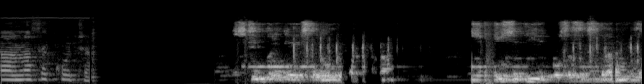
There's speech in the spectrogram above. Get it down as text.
No, no se escucha. Siempre que este hombre sucedían cosas extrañas.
